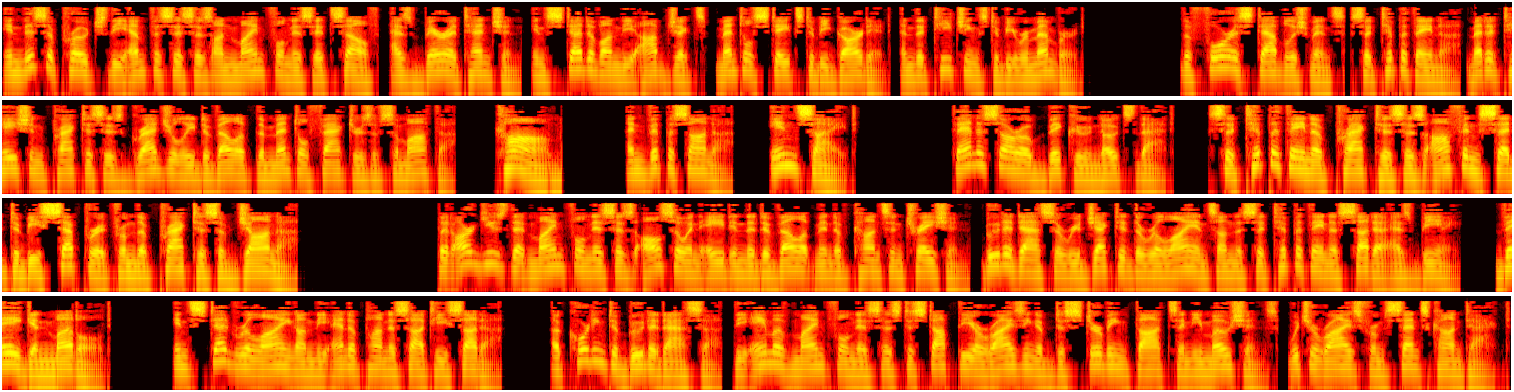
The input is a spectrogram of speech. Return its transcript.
In this approach the emphasis is on mindfulness itself, as bare attention, instead of on the objects, mental states to be guarded, and the teachings to be remembered. The four establishments meditation practices gradually develop the mental factors of samatha calm, and vipassana insight. Thanissaro Bhikkhu notes that, Satipatthana practice is often said to be separate from the practice of jhana but argues that mindfulness is also an aid in the development of concentration. Buddhadasa rejected the reliance on the Satipatthana Sutta as being vague and muddled, instead relying on the Anapanasati Sutta. According to Buddhadasa, the aim of mindfulness is to stop the arising of disturbing thoughts and emotions, which arise from sense contact.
